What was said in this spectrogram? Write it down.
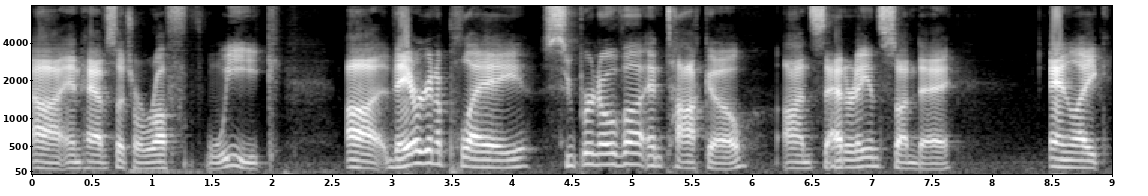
uh, and have such a rough week. Uh, they are gonna play Supernova and Taco on Saturday and Sunday, and like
